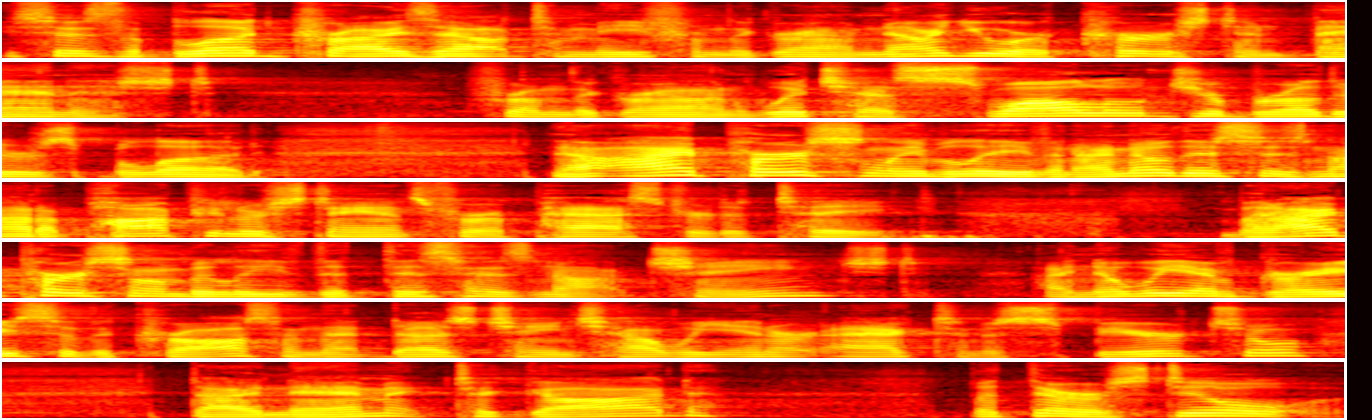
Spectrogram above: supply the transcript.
He says, The blood cries out to me from the ground. Now you are cursed and banished from the ground, which has swallowed your brother's blood. Now, I personally believe, and I know this is not a popular stance for a pastor to take. But I personally believe that this has not changed. I know we have grace of the cross, and that does change how we interact in a spiritual dynamic to God, but there are still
